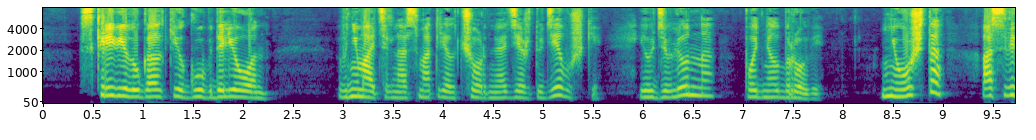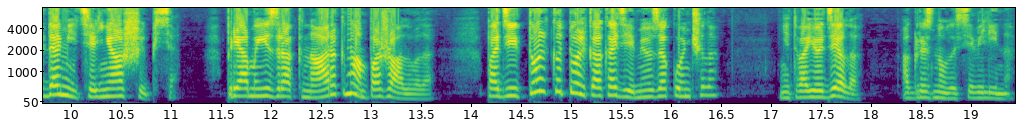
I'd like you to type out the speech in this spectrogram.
— скривил уголки губ Делеон. Внимательно осмотрел черную одежду девушки и удивленно поднял брови. «Неужто осведомитель не ошибся? Прямо из Ракнара к нам пожаловала. Поди только-только академию закончила». «Не твое дело», — огрызнулась Эвелина.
